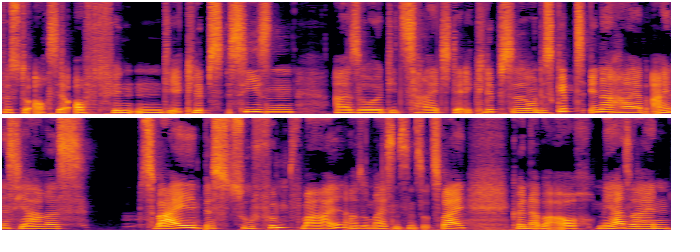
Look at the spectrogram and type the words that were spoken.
wirst du auch sehr oft finden die Eclipse Season, also die Zeit der Eklipse. Und es gibt innerhalb eines Jahres zwei bis zu fünfmal, also meistens sind es so zwei, können aber auch mehr sein,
